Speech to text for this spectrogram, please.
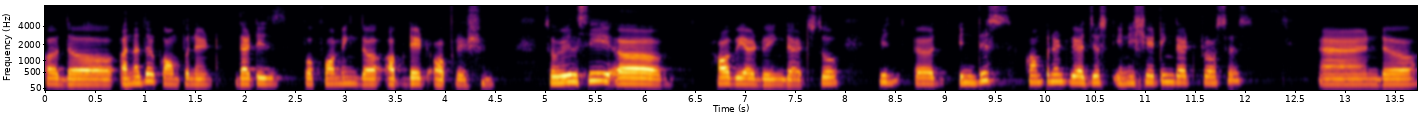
uh, the another component that is performing the update operation. So we will see uh, how we are doing that. So we uh, in this component we are just initiating that process and uh,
